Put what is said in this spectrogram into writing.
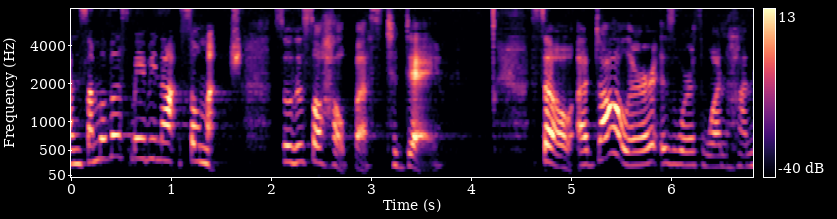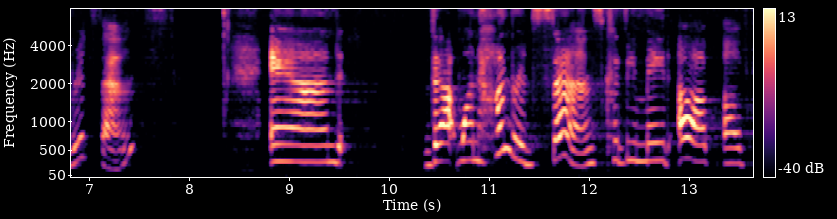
and some of us maybe not so much. So this will help us today. So a dollar is worth 100 cents, and that 100 cents could be made up of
